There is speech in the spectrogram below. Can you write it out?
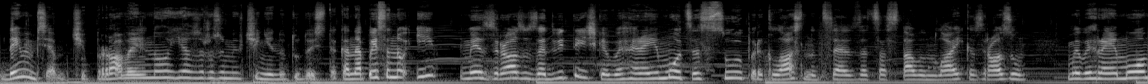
Дивимося, чи правильно я зрозумів, чи ні. Ну тут ось таке написано. І ми зразу за дві тички виграємо. Це супер класно. Це за це ставимо лайки. Зразу ми виграємо.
